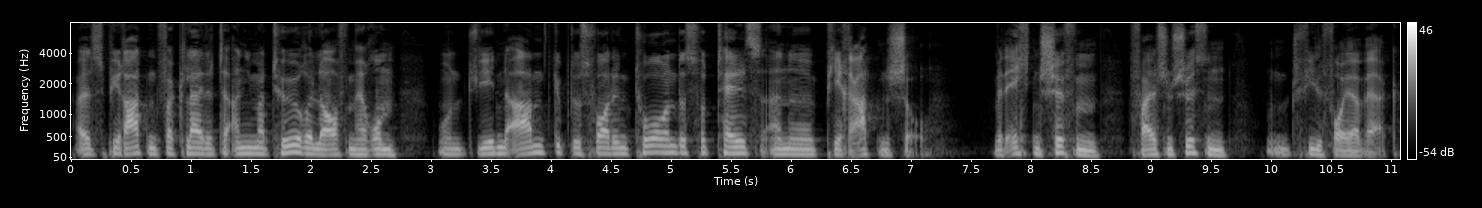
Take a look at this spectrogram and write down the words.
Als Piraten verkleidete Animateure laufen herum und jeden Abend gibt es vor den Toren des Hotels eine Piratenshow. Mit echten Schiffen, falschen Schüssen und viel Feuerwerk.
